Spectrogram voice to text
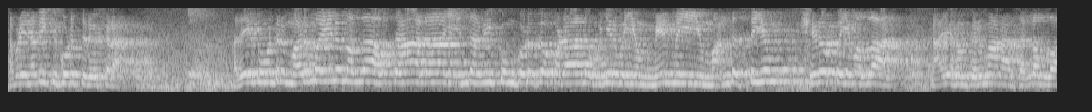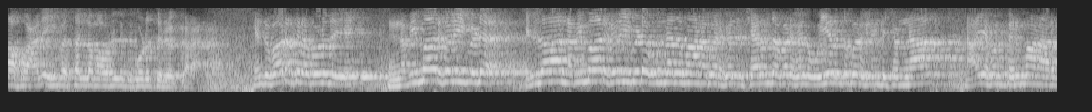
அப்படி நபிக்கு கொடுத்திருக்கிறான். அதே போன்று மறுமையிலும் அல்லாஹு தாலா எந்த நபிக்கும் கொடுக்கப்படாத உயர்வையும் மேன்மையையும் அந்தஸ்தையும் சிறப்பையும் அல்லாஹ் நாயகம் பெருமானார் சல்லல்லாஹு அலஹி வசல்லம் அவர்களுக்கு கொடுத்திருக்கிறான் என்று பார்க்கிற பொழுது நபிமார்களை விட எல்லா நபிமார்களை விட உன்னதமானவர்கள் சிறந்தவர்கள் உயர்ந்தவர்கள் என்று சொன்னால் நாயகம் பெருமானார்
